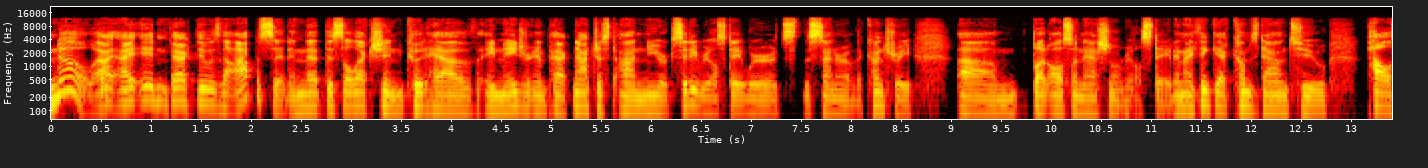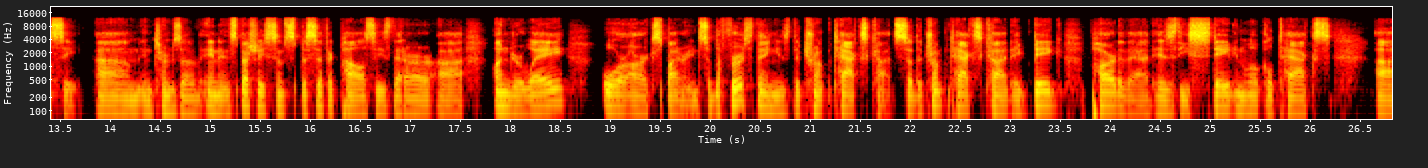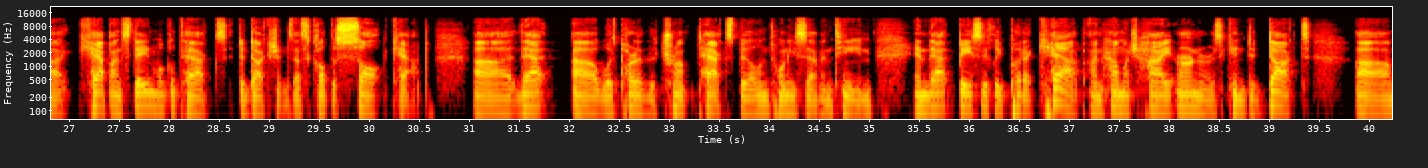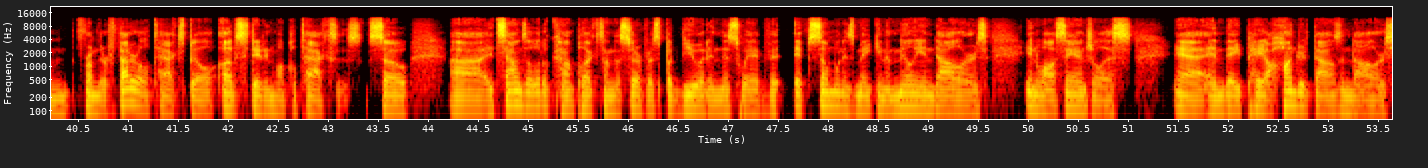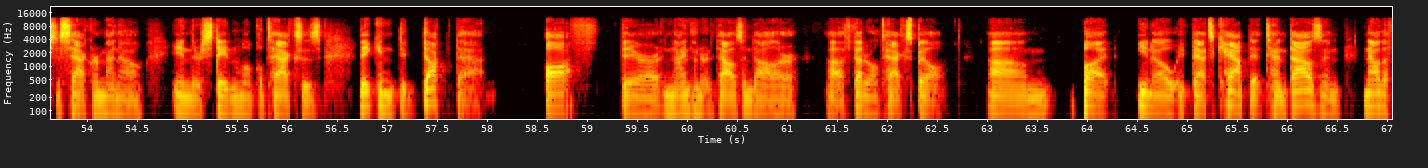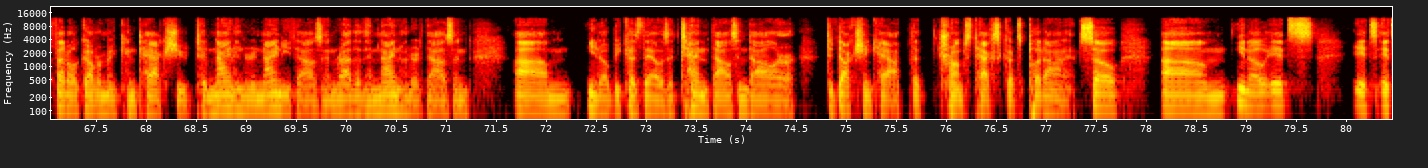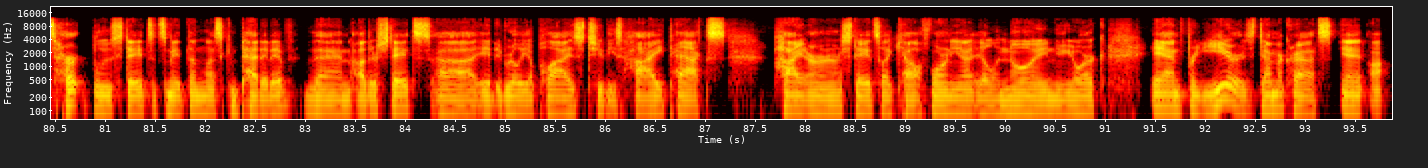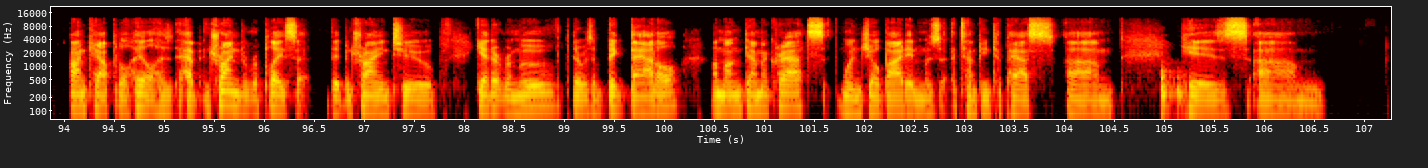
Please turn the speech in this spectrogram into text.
No, I, I, in fact, it was the opposite in that this election could have a major impact, not just on New York City real estate, where it's the center of the country, um, but also national real estate. And I think that comes down to policy um, in terms of, and especially some specific policies that are uh, underway or are expiring. So the first thing is the Trump tax cuts. So the Trump tax cut, a big part of that is the state and local tax uh, cap on state and local tax deductions. That's called the SALT cap. Uh, that uh, was part of the Trump tax bill in 2017. And that basically put a cap on how much high earners can deduct um, from their federal tax bill of state and local taxes. So uh, it sounds a little complex on the surface, but view it in this way: if, if someone is making a million dollars in Los Angeles and they pay $100,000 to Sacramento in their state and local taxes, they can deduct that off their $900,000 uh, federal tax bill. Um, but you know, if that's capped at 10,000, now the federal government can tax you to 990,000 rather than 900,000. Um, you know, because that was a $10,000 deduction cap that Trump's tax cuts put on it. So, um, you know, it's it's it's hurt blue states. It's made them less competitive than other states. Uh, it, it really applies to these high tax, high earner states like California, Illinois, New York, and for years, Democrats in, uh, on Capitol Hill has, have been trying to replace it. They've been trying to get it removed. There was a big battle among Democrats when Joe Biden was attempting to pass um, his um,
